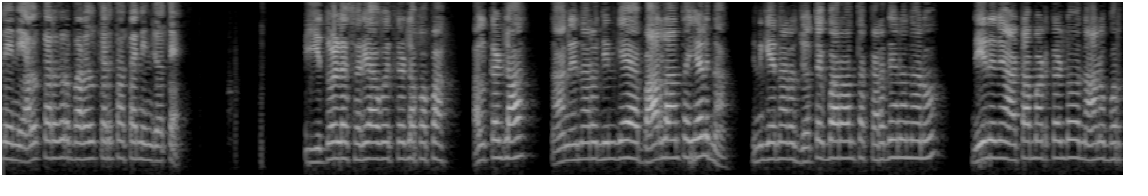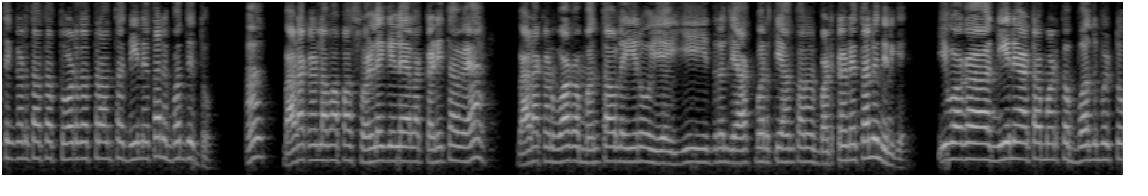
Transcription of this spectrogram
ನೀನ್ ಎಲ್ ಕರೆದ್ರು ಬರಲ್ ಕಣ್ತಾತ ನಿನ್ ಜೊತೆ? ಇದೊಳ್ಳೆ ಸರಿ ಆಗೋಯ್ತು ಕಣ್ಲ ಪಾಪ. ಅಲ್ಕಂಡ್ಲ ನಾನೇನಾರು ನಿನ್ಗೆ ಬಾರ್ಲಾ ಅಂತ ಹೇಳಿದ್ನ? ನಿನ್ಗೇನಾರು ಜೊತೆಗ್ ಬಾರೋ ಅಂತ ಕರೆದೇನ ನಾನು? ನೀನೇನೆ ಆಟ ಮಾಡ್ಕೊಂಡು ನಾನು ಬರ್ತೀನಿ ಕಣ್ತಾತ ತೋಡದತ್ರ ಅಂತ ನೀನೇ ತಾನೇ ಬಂದಿದ್ದು? ಹಾ? ಬಾಡ ಕಣ್ಲ ಪಾಪ, ಸೊಳ್ಳೆ ಗಿಳ್ಳೆ ಎಲ್ಲ ಕಡಿತಾವೆ. ಬೇಡ ಕಣ್ ಹೋಗ ಮಂತಾವಲ್ಲ ಇರೋ. ಈ ಇದ್ರಲ್ಲಿ ಯಾಕೆ ಬರ್ತೀಯ ಅಂತ ನಾನು ಬಡ್ಕೊಂಡೆ ತಾನೆ ನಿನಗೆ. ಇವಾಗ ನೀನೇ ಆಟ ಮಾಡ್ಕೊಂಡ್ ಬಂದ್ಬಿಟ್ಟು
